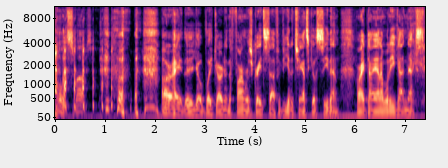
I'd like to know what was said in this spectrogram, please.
Holy smokes. All right, there you go. Blake Gardner and the Farmers. Great stuff. If you get a chance, go see them. All right, Diana, what do you got next?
